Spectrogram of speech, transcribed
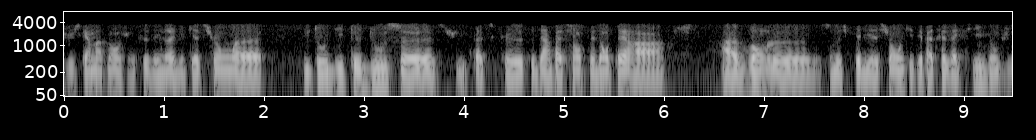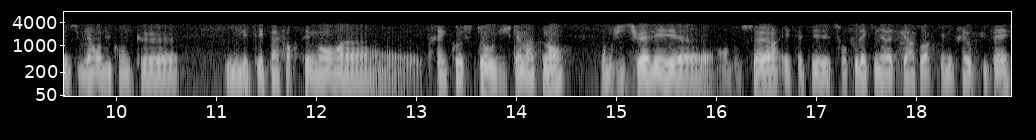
jusqu'à maintenant, je faisais une rééducation euh, plutôt dite douce, euh, parce que c'était un patient sédentaire à, avant son hospitalisation, qui n'était pas très actif, donc je me suis bien rendu compte que il n'était pas forcément très costaud jusqu'à maintenant. Donc j'y suis allé en douceur, et c'était surtout la kiné respiratoire qui me préoccupait.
